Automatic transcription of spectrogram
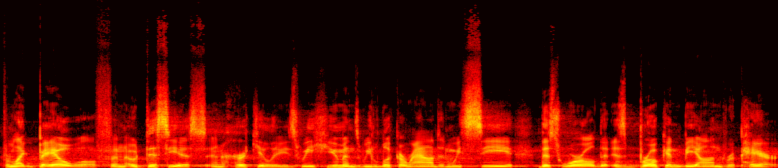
From like Beowulf and Odysseus and Hercules, we humans, we look around and we see this world that is broken beyond repair.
